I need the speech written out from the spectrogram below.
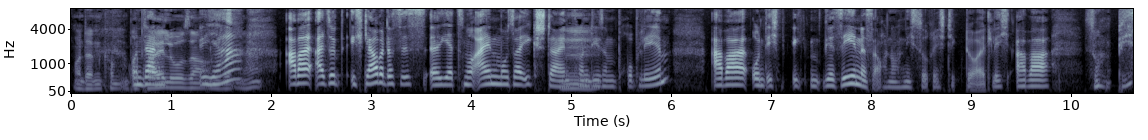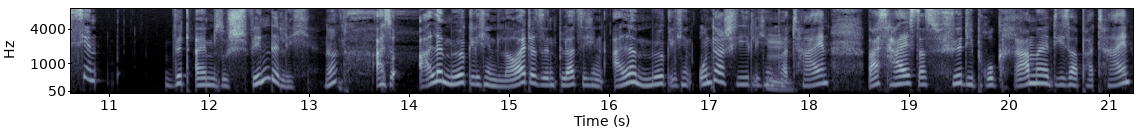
Und dann kommt ein Parteiloser. Dann, ja, dann, ja, aber also ich glaube, das ist äh, jetzt nur ein Mosaikstein hm. von diesem Problem. Aber, und ich, ich, wir sehen es auch noch nicht so richtig deutlich, aber so ein bisschen wird einem so schwindelig. Ne? Also alle möglichen Leute sind plötzlich in alle möglichen unterschiedlichen hm. Parteien. Was heißt das für die Programme dieser Parteien?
